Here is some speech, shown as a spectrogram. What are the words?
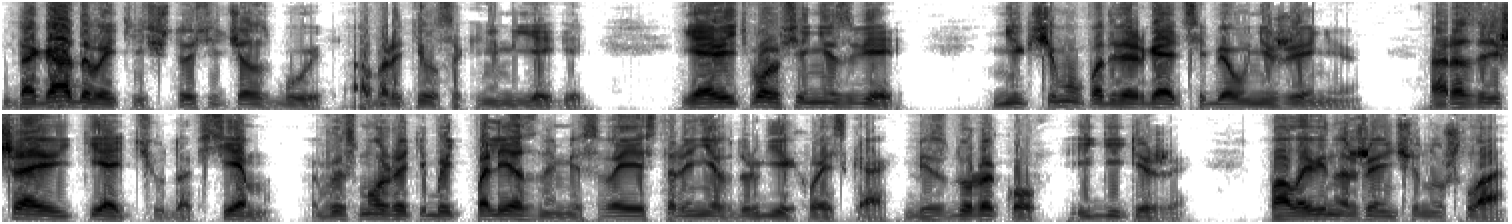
«Догадываетесь, что сейчас будет?» — обратился к ним егерь. «Я ведь вовсе не зверь. Ни к чему подвергать себя унижению. Разрешаю идти отсюда, всем. Вы сможете быть полезными своей стране в других войсках, без дураков. Идите же». Половина женщин ушла,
